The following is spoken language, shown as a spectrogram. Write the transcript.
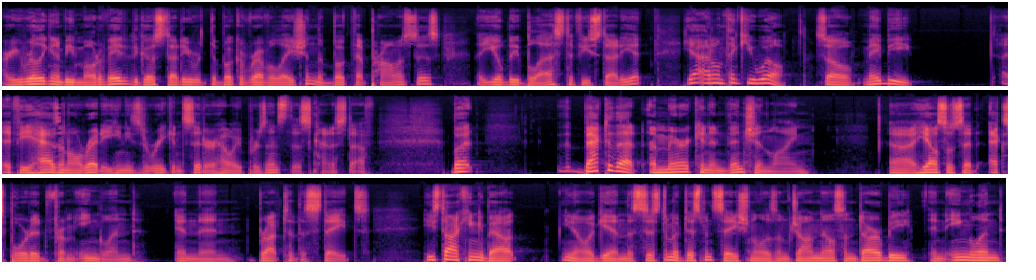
are you really going to be motivated to go study the book of Revelation, the book that promises that you'll be blessed if you study it? Yeah, I don't think you will. So maybe if he hasn't already, he needs to reconsider how he presents this kind of stuff. But back to that American invention line, uh, he also said exported from England and then brought to the States. He's talking about you know, again, the system of dispensationalism, John Nelson Darby in England,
